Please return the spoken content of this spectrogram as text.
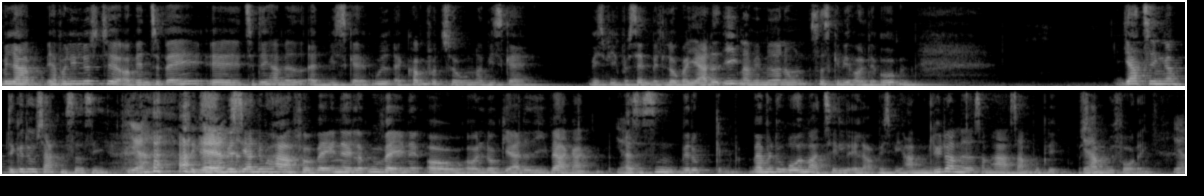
vil jeg, jeg får lige lyst til at vende tilbage øh, til det her med, at vi skal ud af comfort zone, og vi skal, hvis vi for eksempel lukker hjertet i, når vi møder nogen, så skal vi holde det åbent. Jeg tænker, det kan du sagtens sidde og sige. Ja, det kan jeg. Hvis jeg nu har for vane eller uvane at, at lukke hjertet i hver gang. Ja. Altså sådan, vil du, hvad vil du råde mig til? Eller hvis vi har nogle lytter med, som har samme problem, ja. samme udfordring. Ja.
